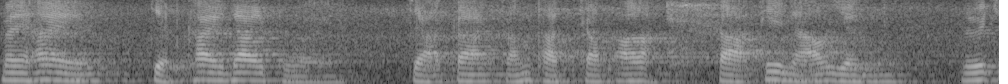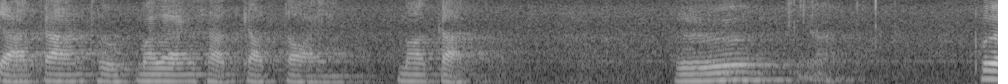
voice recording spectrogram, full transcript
ไม่ให้เจ็บไข้ได้ป่วย จากการสัมผัสกับอากาศที่หนาวเย็น หรือจากการถูกมแมลงสัตว์กัดต่อยมากัด หรือ เพื่อ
